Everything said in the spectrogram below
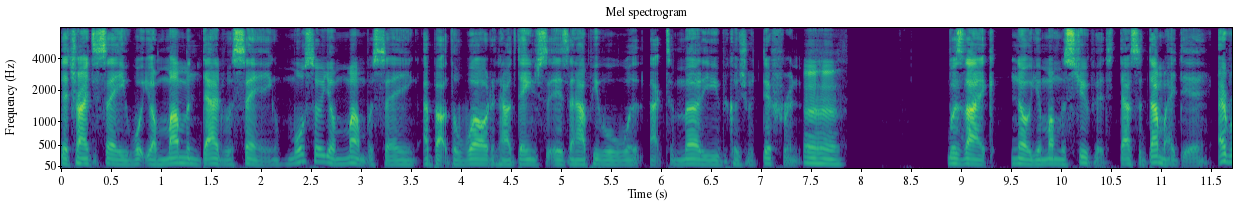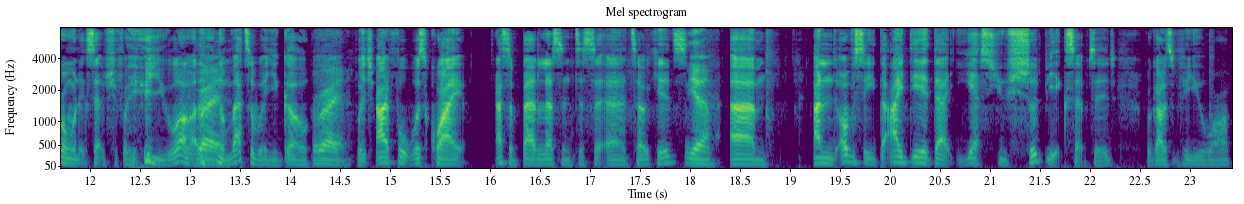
they're trying to say what your mum and dad were saying. More so, your mum was saying about the world and how dangerous it is and how people would like to murder you because you're different. hmm Was like, no, your mum was stupid. That's a dumb idea. Everyone would accept you for who you are, Right. no matter where you go. right, Which I thought was quite. That's a bad lesson to uh, tell kids. yeah, Um, and obviously, the idea that yes, you should be accepted regardless of who you are,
